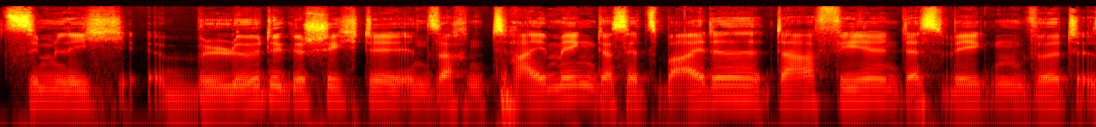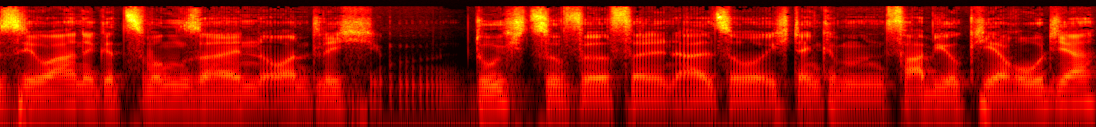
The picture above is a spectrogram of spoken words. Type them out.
ziemlich blöde Geschichte in Sachen Timing, dass jetzt beide da fehlen. Deswegen wird Seoane gezwungen sein, ordentlich durchzuwürfeln. Also ich denke, Fabio Chiarodia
